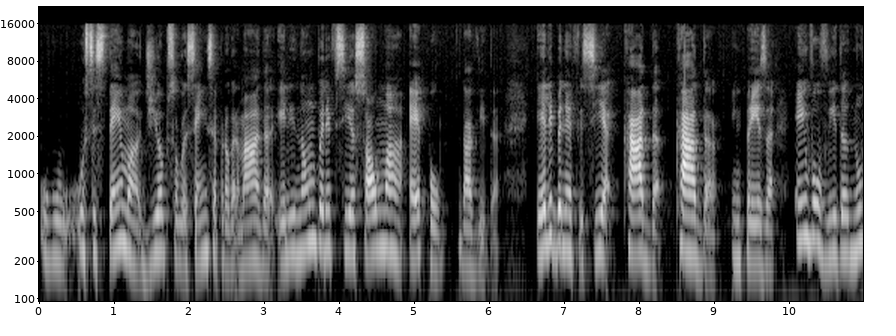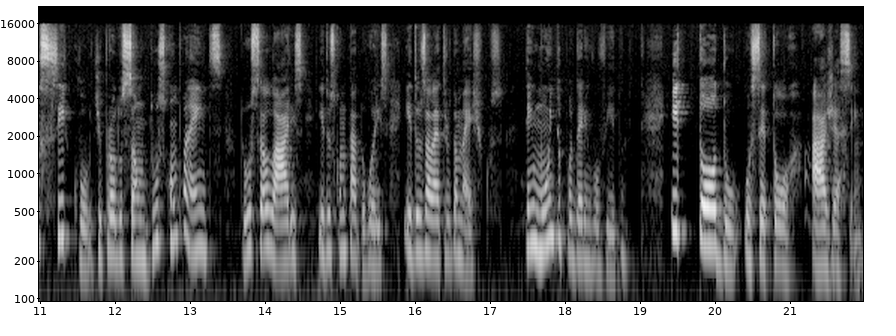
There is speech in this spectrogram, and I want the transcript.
O, o sistema de obsolescência programada, ele não beneficia só uma Apple da vida. Ele beneficia cada, cada empresa envolvida no ciclo de produção dos componentes dos celulares e dos computadores e dos eletrodomésticos. Tem muito poder envolvido. E todo o setor age assim.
